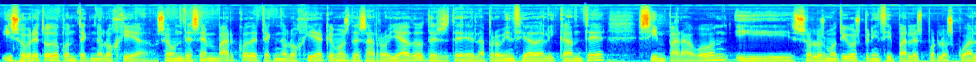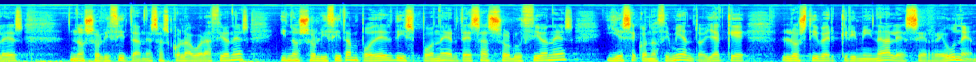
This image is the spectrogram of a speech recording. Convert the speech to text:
y sobre todo con tecnología, o sea, un desembarco de tecnología que hemos desarrollado desde la provincia de Alicante sin paragón y son los motivos principales por los cuales nos solicitan esas colaboraciones y nos solicitan poder disponer de esas soluciones y ese conocimiento, ya que los cibercriminales se reúnen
